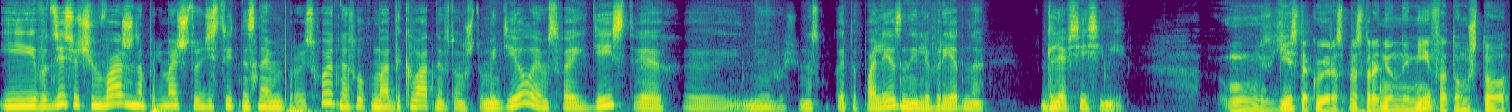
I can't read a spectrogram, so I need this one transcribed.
И вот здесь очень важно понимать, что действительно с нами происходит, насколько мы адекватны в том, что мы делаем в своих действиях, э, ну и, в общем, насколько это полезно или вредно – для всей семьи. Есть такой распространенный миф о том, что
